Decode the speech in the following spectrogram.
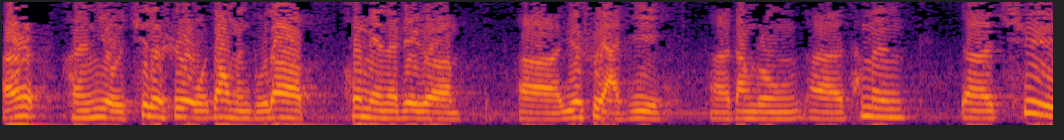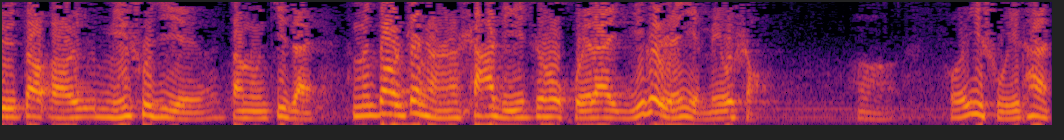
而很有趣的是，我当我们读到后面的这个呃约书亚记呃当中呃他们呃去到呃民数记当中记载，他们到战场上杀敌之后回来一个人也没有少啊，我一数一看。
